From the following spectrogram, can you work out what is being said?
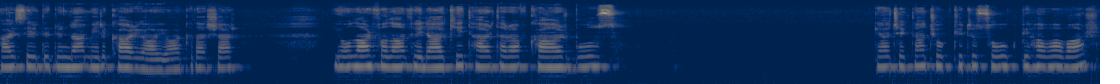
Kayseri'de dünden beri kar yağıyor arkadaşlar. Yollar falan felaket. Her taraf kar, buz. Gerçekten çok kötü soğuk bir hava var.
